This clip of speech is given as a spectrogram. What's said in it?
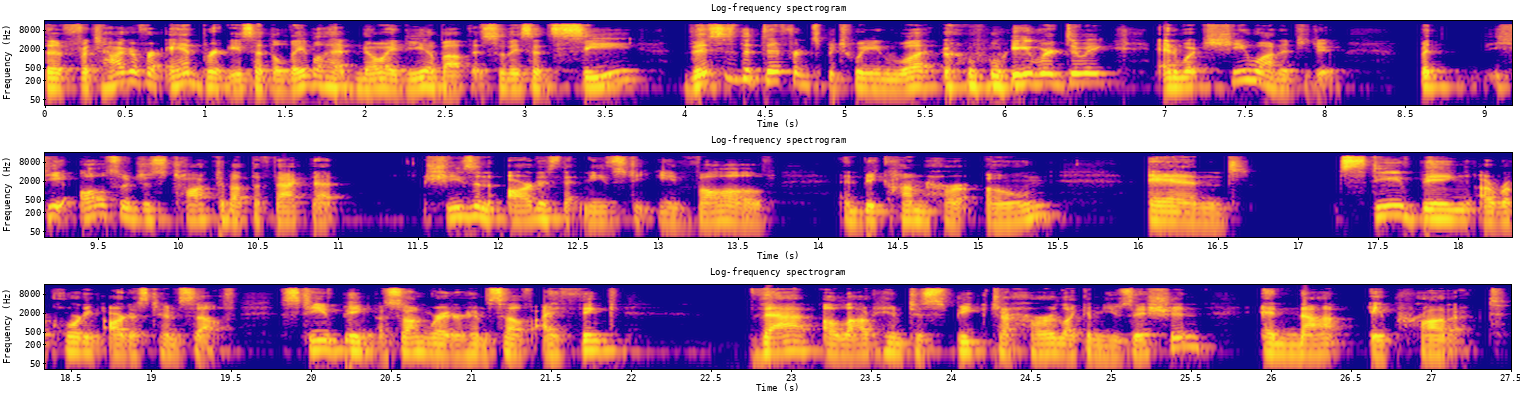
The photographer and Britney said the label had no idea about this, so they said, "See, this is the difference between what we were doing and what she wanted to do." But he also just talked about the fact that she's an artist that needs to evolve and become her own. And Steve being a recording artist himself, Steve being a songwriter himself, I think that allowed him to speak to her like a musician and not a product.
